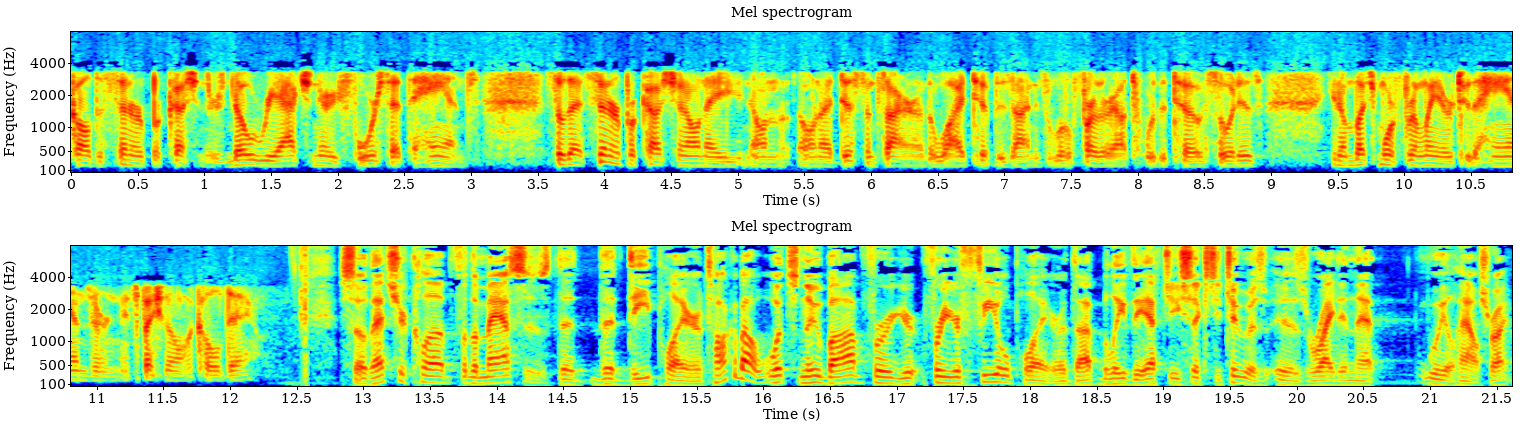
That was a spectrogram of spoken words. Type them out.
called the center of percussion. There's no reactionary force at the hands, so that center of percussion on a on on a distance iron or the wide tip design is a little further out toward the toe. So it is, you know, much more familiar to the hands, or especially on a cold day. So that's your club for the masses, the the D player. Talk about what's new, Bob, for your for your field player. I believe the FG62 is is right in that wheelhouse, right?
